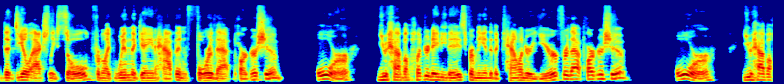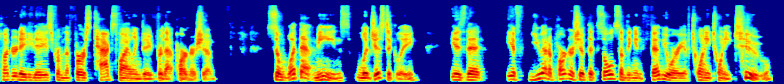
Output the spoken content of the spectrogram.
the deal actually sold, from like when the gain happened for that partnership, or you have 180 days from the end of the calendar year for that partnership, or you have 180 days from the first tax filing date for that partnership. So, what that means logistically is that if you had a partnership that sold something in February of 2022,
